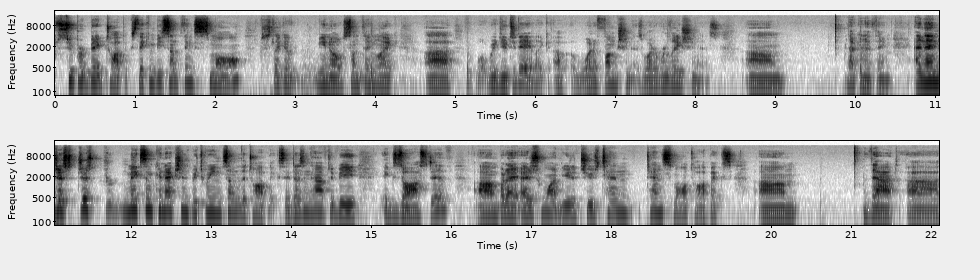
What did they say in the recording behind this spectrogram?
super big topics. They can be something small, just like a, you know, something like uh, what we do today, like a, what a function is, what a relation is, um, that kind of thing. And then just, just make some connections between some of the topics. It doesn't have to be exhaustive, um, but I, I, just want you to choose 10, 10 small topics um, that uh,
